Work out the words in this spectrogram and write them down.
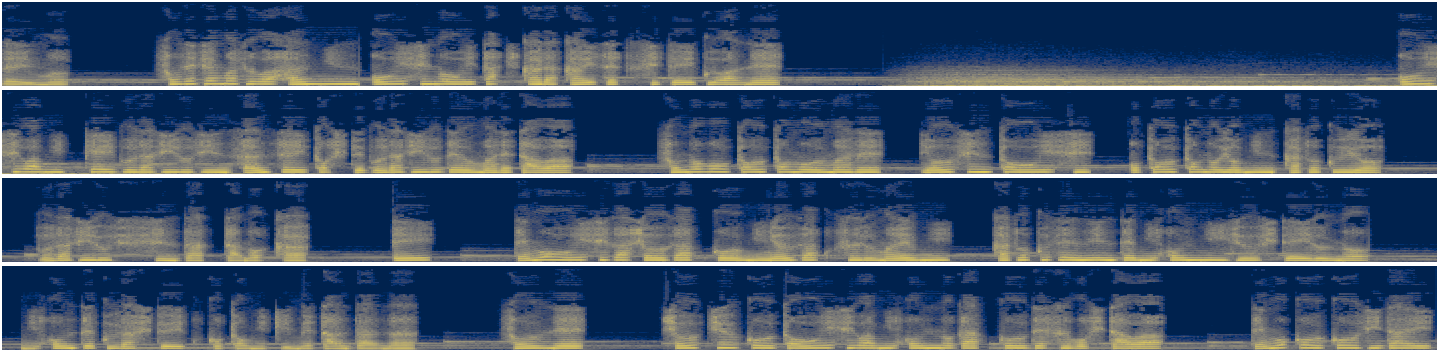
レイム。それじゃまずは犯人、大石の生い立ちから解説していくわね。大石は日系ブラジル人3世としてブラジルで生まれたわ。その後弟も生まれ、両親と大石、弟の4人家族よ。ブラジル出身だったのか。ええ。でも大石が小学校に入学する前に、家族全員で日本に移住しているの。日本で暮らしていくことに決めたんだな。そうね。小中高と大石は日本の学校で過ごしたわ。でも高校時代、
